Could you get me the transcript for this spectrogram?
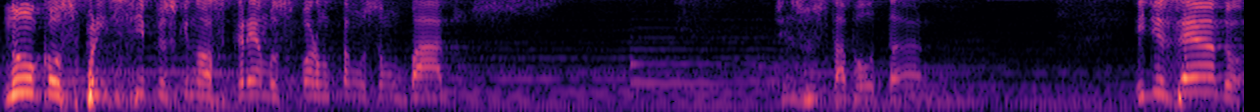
Nunca os princípios que nós cremos foram tão zombados. Jesus está voltando e dizendo:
